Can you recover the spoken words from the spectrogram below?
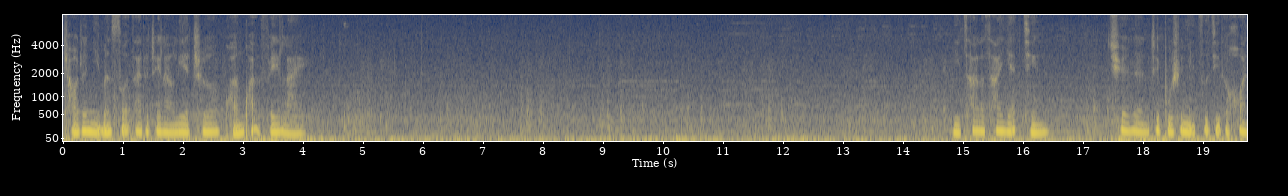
朝着你们所在的这辆列车款款飞来。你擦了擦眼睛，确认这不是你自己的幻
